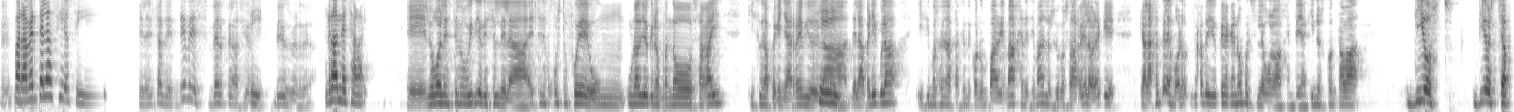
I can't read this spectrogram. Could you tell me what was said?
Eh, para vértela sí o sí. En la lista de debes vértela sí sí. Debes vértela. Grande Sagai. Eh, luego en este nuevo vídeo, que es el de la. Este justo fue un, audio que nos mandó Sagai, que hizo una pequeña review de, la, de la película hicimos una estación con un par de imágenes y más, lo subimos a la red, la verdad que, que a la gente le moló, fíjate, yo creo que no, pero sí le moló a la gente. Y aquí nos contaba Dios, Dios Chapulín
